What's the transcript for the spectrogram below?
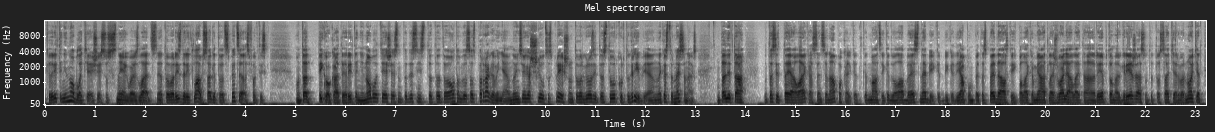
kad riteņi ir nobloķējušies uz sniega vai uz ledus. Ja, to var izdarīt labi sagatavots speciālists faktiski. Un tad, tikko tie riteņi ir nobloķējušies, tad es viņus to, to, to automobili sauc par ragaviņām. Nu, viņas vienkārši šļūts uz priekšu, un tu vari grozīt tos tur, kur tu gribi. Ja? Nekas tur nesanāks. Un tad ir tā Nu, tas ir tajā laikā, sen, sen atpakaļ, kad, kad mācīja, kad vēl ABS nebija, kad bija kad jāpumpē tas pedāls, ka ik pa laikam jāatlaiž vaļā, lai tā riepa tomēr griežās, un tad to saķeri var noķert.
